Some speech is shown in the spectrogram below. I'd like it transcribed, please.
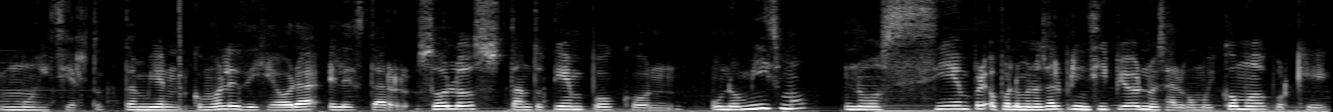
Muy cierto. También, como les dije ahora, el estar solos tanto tiempo con uno mismo no siempre, o por lo menos al principio, no es algo muy cómodo porque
